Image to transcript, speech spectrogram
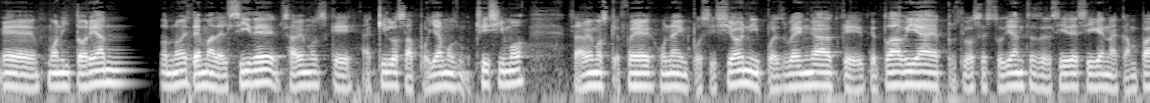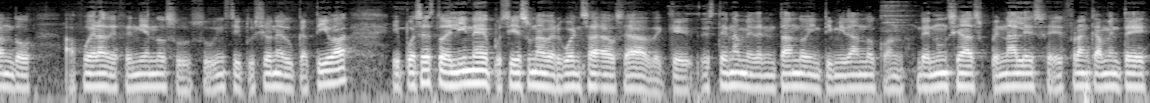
eh, monitoreando ¿no? el tema del CIDE. Sabemos que aquí los apoyamos muchísimo. Sabemos que fue una imposición y pues venga que, todavía pues, los estudiantes del CIDE siguen acampando afuera defendiendo su, su, institución educativa. Y pues esto del INE pues sí es una vergüenza o sea de que estén amedrentando e intimidando con denuncias penales eh, francamente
